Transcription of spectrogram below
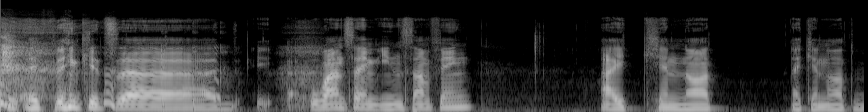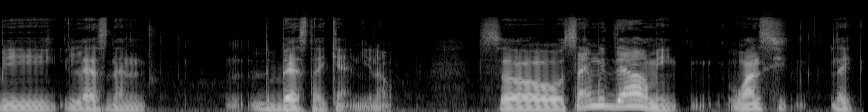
I think it's uh, once I'm in something, I cannot, I cannot be less than the best I can, you know. So same with the army. Once, like,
